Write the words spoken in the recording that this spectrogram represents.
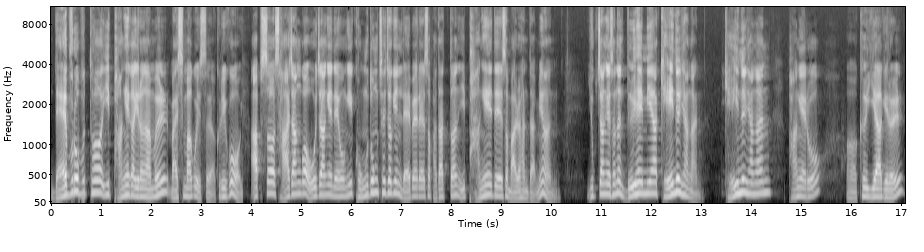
내부로부터 이 방해가 일어남을 말씀하고 있어요. 그리고 앞서 4장과 5장의 내용이 공동체적인 레벨에서 받았던 이 방해에 대해서 말을 한다면 6장에서는 느헤미야 개인을 향한 개인을 향한 방해로 어, 그 이야기를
